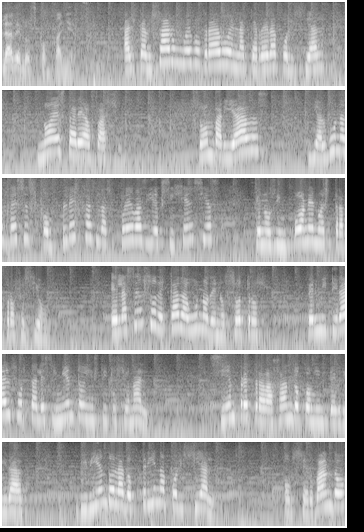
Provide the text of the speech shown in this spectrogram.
la de los compañeros. Alcanzar un nuevo grado en la carrera policial no es tarea fácil. Son variadas y algunas veces complejas las pruebas y exigencias que nos impone nuestra profesión. El ascenso de cada uno de nosotros permitirá el fortalecimiento institucional, siempre trabajando con integridad, viviendo la doctrina policial, observando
